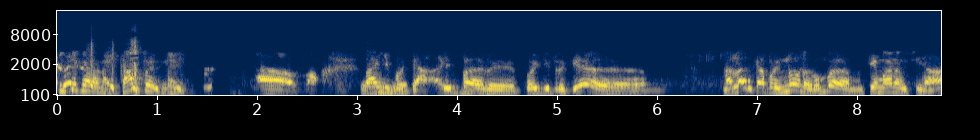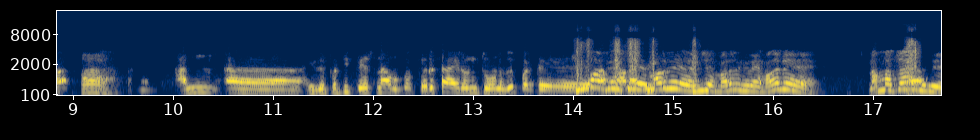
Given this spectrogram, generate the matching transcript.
பிச்சைக்காரன் நாய் கார்பரேட் நாய். ஆமா. வாங்கி போட்டான். இப்ப அது போய்கிட்டு இருக்கு. நல்லா இருக்கு. அப்புறம் இன்னொன்னு ரொம்ப முக்கியமான விஷயம். அந் இத பத்தி பேசினா ரொம்ப பெருசாயிரும்னு தோணுது பட் ஐயோ, மருதுங்கிறே மதனு நம்ம சேனல் இது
